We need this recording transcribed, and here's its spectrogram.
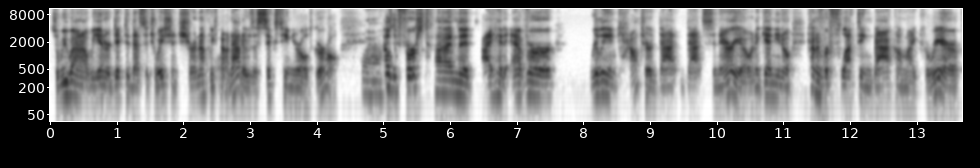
so we went out, we interdicted that situation. Sure enough, we found out it was a 16 year old girl. Wow. That was the first time that I had ever really encountered that that scenario and again you know kind of reflecting back on my career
